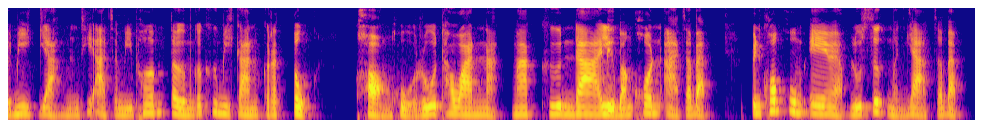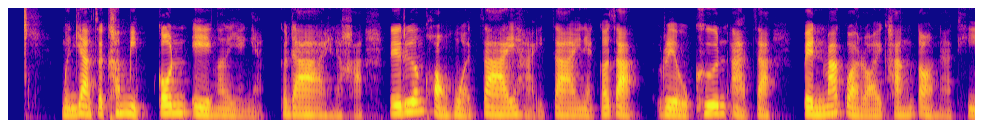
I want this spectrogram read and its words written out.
ย มีอีกอย่างหนึ่งที่อาจจะมีเพิ่มเติมก็คือมีการกระตุกของหูรูดทวารหนักมากขึ้นได้ หรือบางคนอาจจะแบบเป็นควบคุมเองแบบรู้สึกเหมือนอยากจะแบบ เหมือนอยากจะขมิบก้นเองอะไรอย่างเงี้ยก็ได้นะคะ ในเรื่องของหัวใจหายใจเนี่ยก็จะเร็วขึ้นอาจจะเป็นมากกว่า100ครั้งต่อนาที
